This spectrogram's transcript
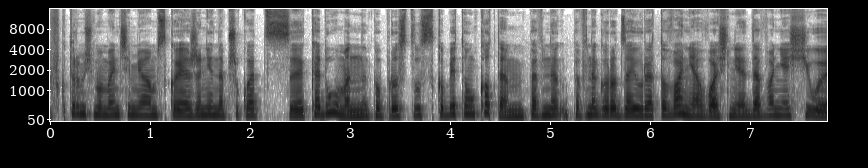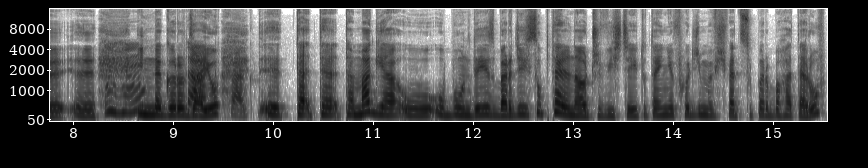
w którymś momencie miałam skojarzenie spotkanie na przykład z Catwoman, po prostu z kobietą kotem, pewne, pewnego rodzaju ratowania właśnie, dawania siły mhm. innego rodzaju. Tak, tak. Ta, ta, ta magia u, u Bundy jest bardziej subtelna oczywiście i tutaj nie wchodzimy w świat superbohaterów,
